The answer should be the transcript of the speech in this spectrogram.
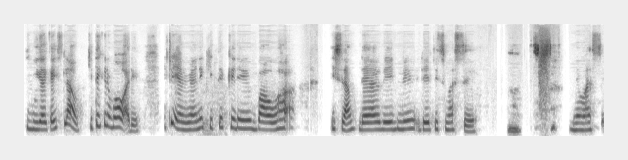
tinggalkan Islam. Kita kena bawa dia. Itu yang mana kita kena bawa Islam dalam realiti semasa. Hmm. yang masih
